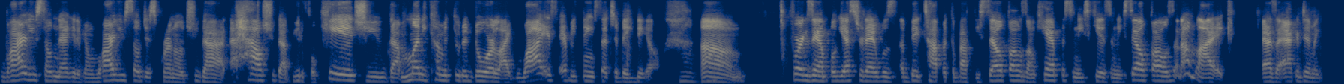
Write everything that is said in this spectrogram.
why are you so negative and why are you so disgruntled you got a house you got beautiful kids you got money coming through the door like why is everything such a big deal mm-hmm. um for example, yesterday was a big topic about these cell phones on campus and these kids and these cell phones. And I'm like, as an academic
